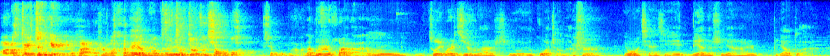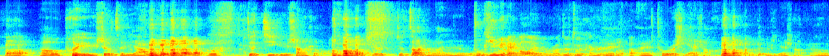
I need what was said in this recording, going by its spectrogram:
哦，对，真给人纹坏了是吧？没有没有哦就就就就效果不好。效果不好，那不是坏了，因为做一门技术它是有一个过程的。是，因为我前期练的时间还是比较短，啊然后迫于生存压力，我就急于上手，就就造成了就是我猪皮没买够啊，也就是说就就开始。哎，投入时间少，投入时间少，然后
